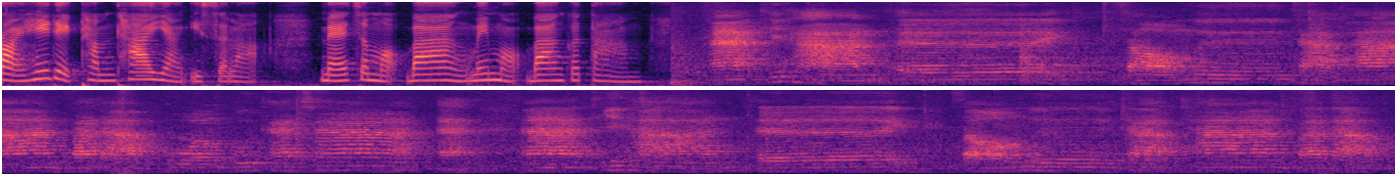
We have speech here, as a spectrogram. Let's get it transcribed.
ล่อยให้เด็กทำท่าอย่างอิสระ แม้จะเหมาะบ้าง ไม่เหมาะบ้างก็ตาม อะที่ฐานเอ่ยสองมือจับพานประดับพวงพุทธชาติอะอะที่ฐานเอ่ยสองมือจับพานประดับพ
